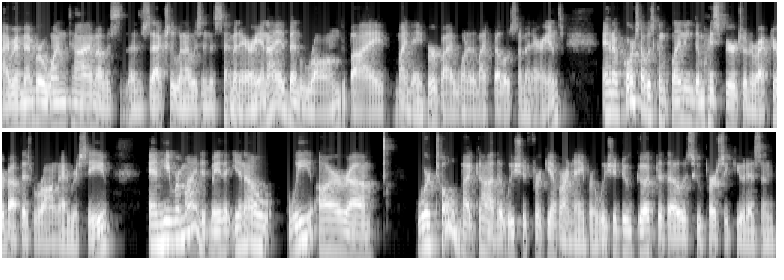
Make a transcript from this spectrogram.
I remember one time i was this is actually when i was in the seminary and i had been wronged by my neighbor by one of my fellow seminarians. And of course, I was complaining to my spiritual director about this wrong I'd received. And he reminded me that, you know, we are, um, we're told by God that we should forgive our neighbor. We should do good to those who persecute us and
